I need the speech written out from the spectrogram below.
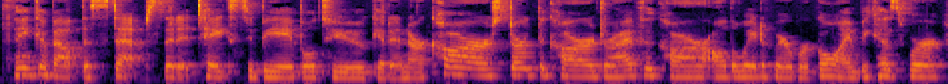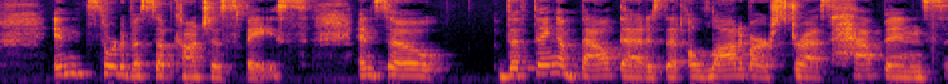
think about the steps that it takes to be able to get in our car, start the car, drive the car all the way to where we're going because we're in sort of a subconscious space. And so the thing about that is that a lot of our stress happens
